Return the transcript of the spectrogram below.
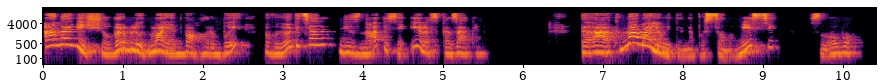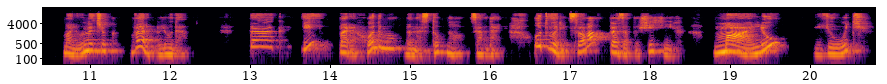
А навіщо верблюд має два горби, ви обіцяли дізнатися і розказати. Так, намалюйте на пустому місці слово малюночок верблюда. Так, і переходимо до наступного завдання. Утворіть слова та запишіть їх. Малюють,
